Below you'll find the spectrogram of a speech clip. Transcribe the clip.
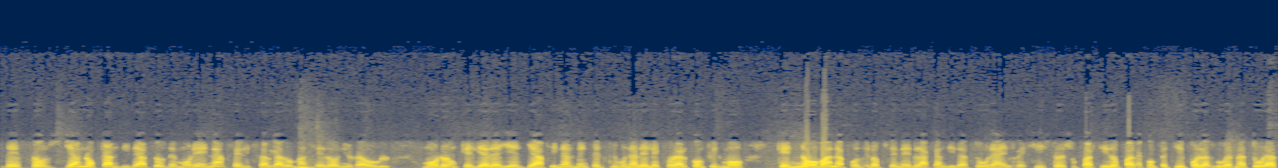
de estos ya no candidatos de Morena, Félix Salgado Macedonio y Raúl Morón, que el día de ayer ya finalmente el Tribunal Electoral confirmó que no van a poder obtener la candidatura, el registro de su partido para competir por las gubernaturas.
